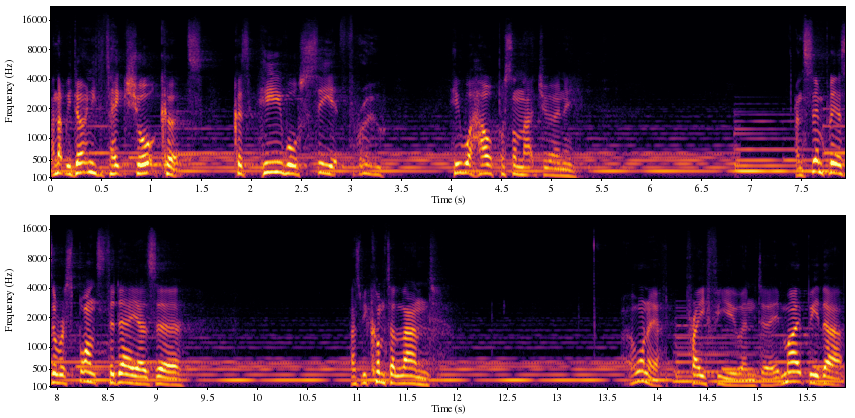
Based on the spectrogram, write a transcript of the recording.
and that we don't need to take shortcuts because He will see it through. He will help us on that journey. And simply as a response today, as, a, as we come to land, I want to pray for you. And uh, it might be that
